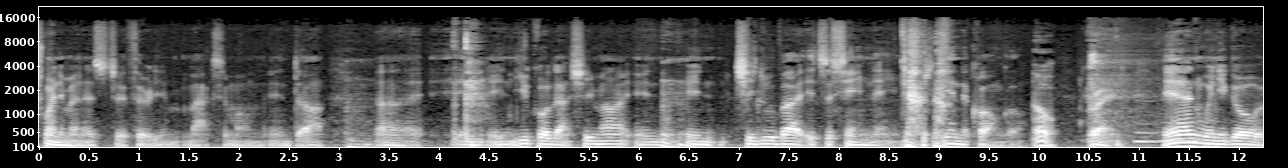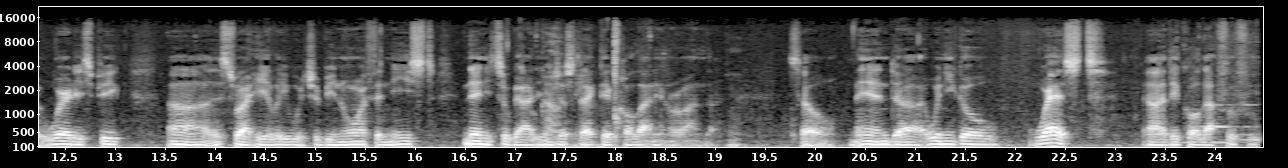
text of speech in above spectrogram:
Twenty minutes to thirty maximum, and uh, Mm-hmm. uh, in, in Yukodashima, in Mhm. in Chiluba, it's the same name in the Congo, Oh, right? And when you go where they speak uh, Swahili, which would be north and east, then it's Ugali, Ugali, just yeah. like they call that in Rwanda. So, and uh, when you go west, uh, they call that fufu,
